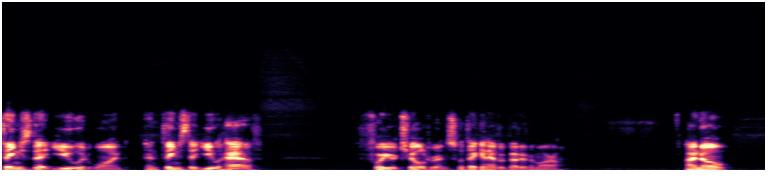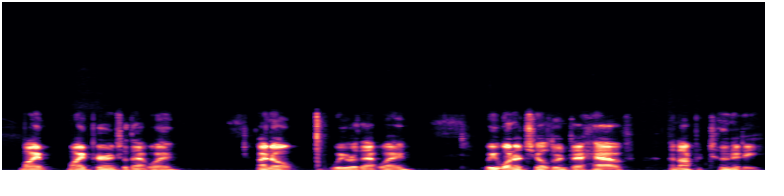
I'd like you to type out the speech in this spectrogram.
things that you would want and things that you have for your children so they can have a better tomorrow. I know my my parents are that way. I know we were that way. We want our children to have an opportunity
